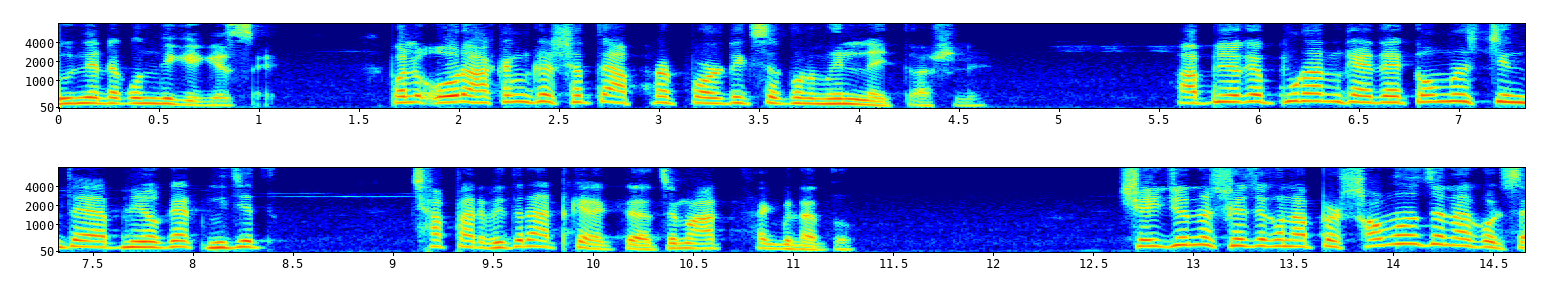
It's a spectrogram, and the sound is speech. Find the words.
দুনিয়াটা কোন দিকে গেছে? ফলে ওর আকাঙ্ক্ষার সাথে আপনার পলিটিক্সের কোনো মিল নাই তো আসলে। আপনি ওকে পুরান কায়দায় কমিউনিস্ট চিন্তায় আপনি ওকে নিজের ছাপার ভিতরে আটকে রাখতে যাচ্ছেন ও আট থাকবে না তো। সেই জন্য সে যখন আপনার সমালোচনা করছে,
